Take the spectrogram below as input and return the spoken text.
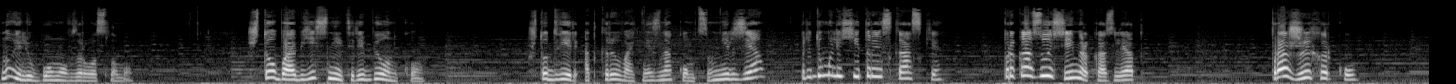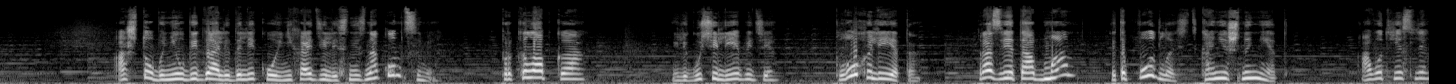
ну и любому взрослому. Чтобы объяснить ребенку, что дверь открывать незнакомцам нельзя, придумали хитрые сказки. Про козу и семеро козлят, про жихарку. А чтобы не убегали далеко и не ходили с незнакомцами, про колобка или гуси-лебеди. Плохо ли это? Разве это обман? Это подлость? Конечно, нет. А вот если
